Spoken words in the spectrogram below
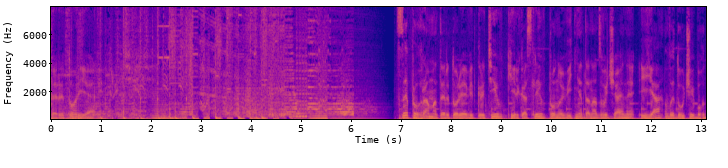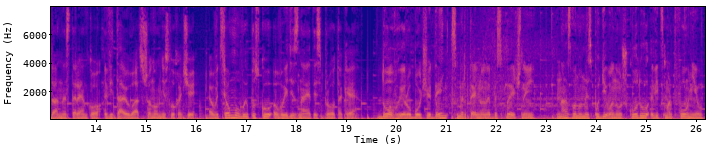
Територія відкриттів. Це програма Територія відкриттів. Кілька слів про новітнє та надзвичайне. І я, ведучий Богдан Нестеренко. Вітаю вас, шановні слухачі. В цьому випуску ви дізнаєтесь про таке: довгий робочий день смертельно небезпечний. Названо несподівану шкоду від смартфонів.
